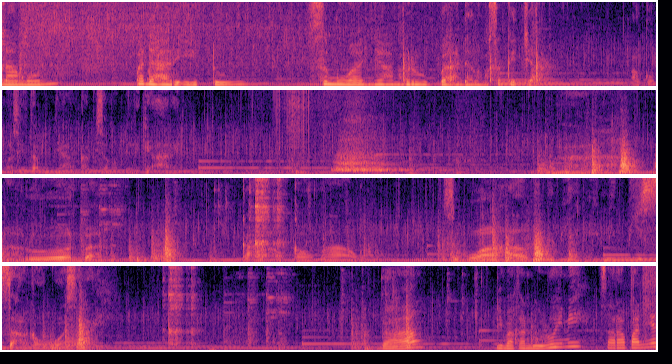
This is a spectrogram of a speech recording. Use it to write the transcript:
Namun, pada hari itu, semuanya berubah dalam sekejap. Aku masih tak menyangka bisa memiliki Arin. Ah, Barun, Barun. Kalau kau mau, semua hal di dunia ini bisa kau kuasai. Bang, dimakan dulu ini sarapannya.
